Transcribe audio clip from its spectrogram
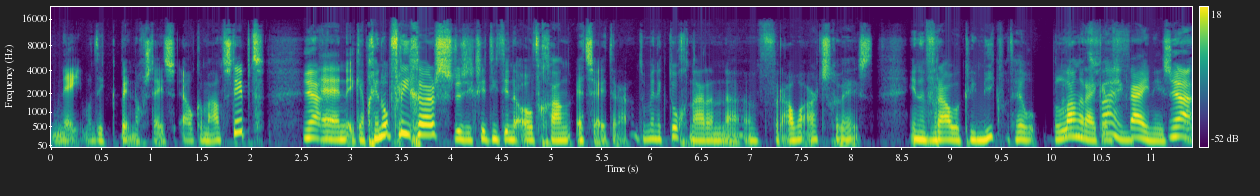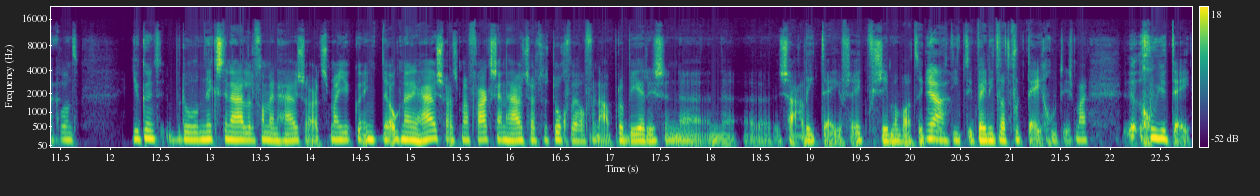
Nee, want ik ben nog steeds elke maand stipt. Ja. En ik heb geen opvliegers, dus ik zit niet in de overgang, et cetera. Toen ben ik toch naar een, eh, een vrouwenarts geweest. In een vrouwenkliniek, wat heel belangrijk fijn. en fijn is. Ja. Ook, want je kunt, ik bedoel, niks ten nadele van mijn huisarts. Maar je kunt ook naar je huisarts. Maar vaak zijn huisartsen toch wel van, nou, probeer eens een, eh, een, eh thee of zo. Ik verzin maar wat. Ik, Ja. weet niet, ik weet niet wat voor thee goed is, maar eh, goede thee.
